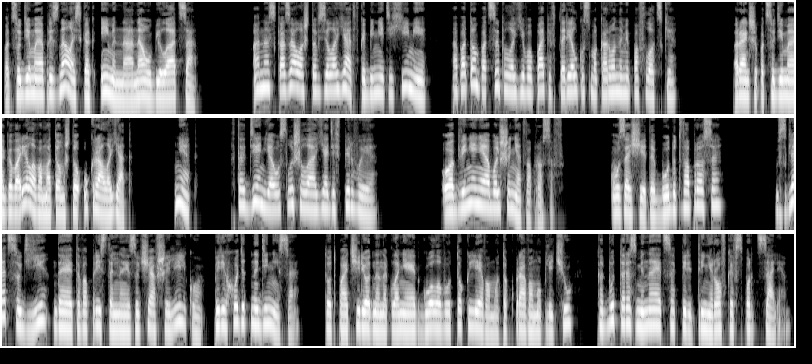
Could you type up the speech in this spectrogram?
Подсудимая призналась, как именно она убила отца. Она сказала, что взяла яд в кабинете химии, а потом подсыпала его папе в тарелку с макаронами по-флотски. Раньше подсудимая говорила вам о том, что украла яд? Нет. В тот день я услышала о яде впервые. У обвинения больше нет вопросов. У защиты будут вопросы? Взгляд судьи, до этого пристально изучавший Лильку, переходит на Дениса. Тот поочередно наклоняет голову то к левому, то к правому плечу, как будто разминается перед тренировкой в спортзале.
